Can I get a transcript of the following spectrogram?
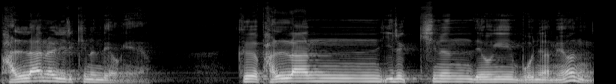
반란을 일으키는 내용이에요. 그 반란 일으키는 내용이 뭐냐면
